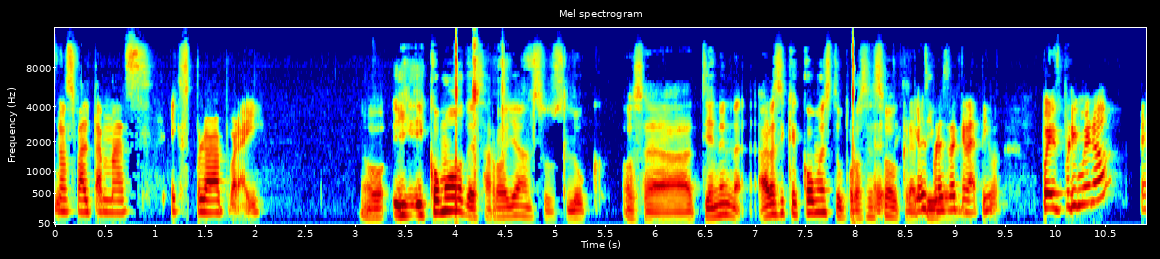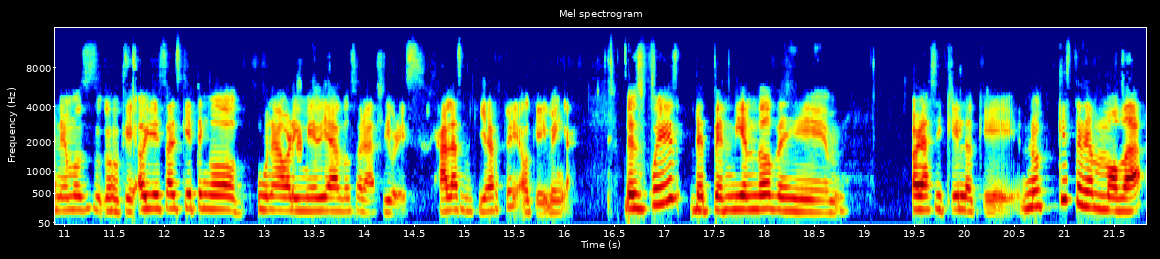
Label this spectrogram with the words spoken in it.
nos falta más explorar por ahí. ¿Y, ¿Y cómo desarrollan sus looks? O sea, tienen, ahora sí que, ¿cómo es tu proceso El creativo? proceso creativo. Pues primero tenemos como que, oye, ¿sabes qué? Tengo una hora y media, dos horas libres. ¿Jalas maquillarte? Ok, venga. Después, dependiendo de, ahora sí que lo que, no que esté de moda,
